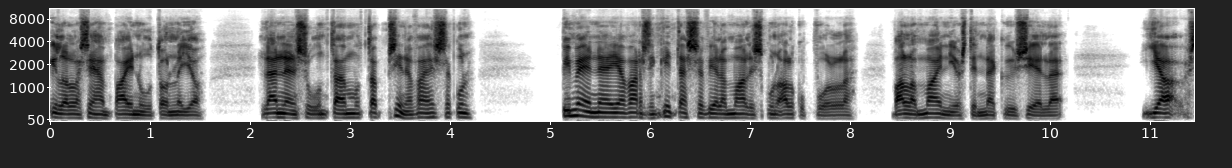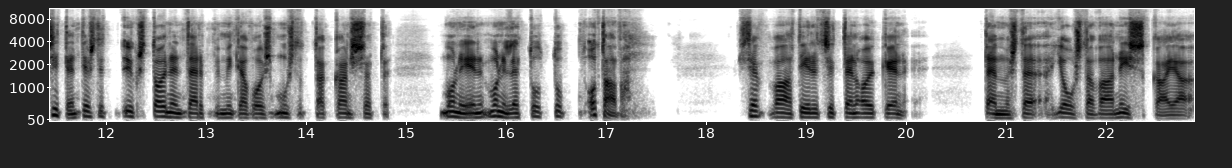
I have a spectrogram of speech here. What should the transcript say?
illalla sehän painuu tonne jo lännen suuntaan, mutta siinä vaiheessa kun pimenee ja varsinkin tässä vielä maaliskuun alkupuolella vallan mainiosti näkyy siellä. Ja sitten tietysti yksi toinen tärppi, mikä voisi muistuttaa kanssa, että monien, monille tuttu Otava. Se vaatii nyt sitten oikein tämmöistä joustavaa niskaa ja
